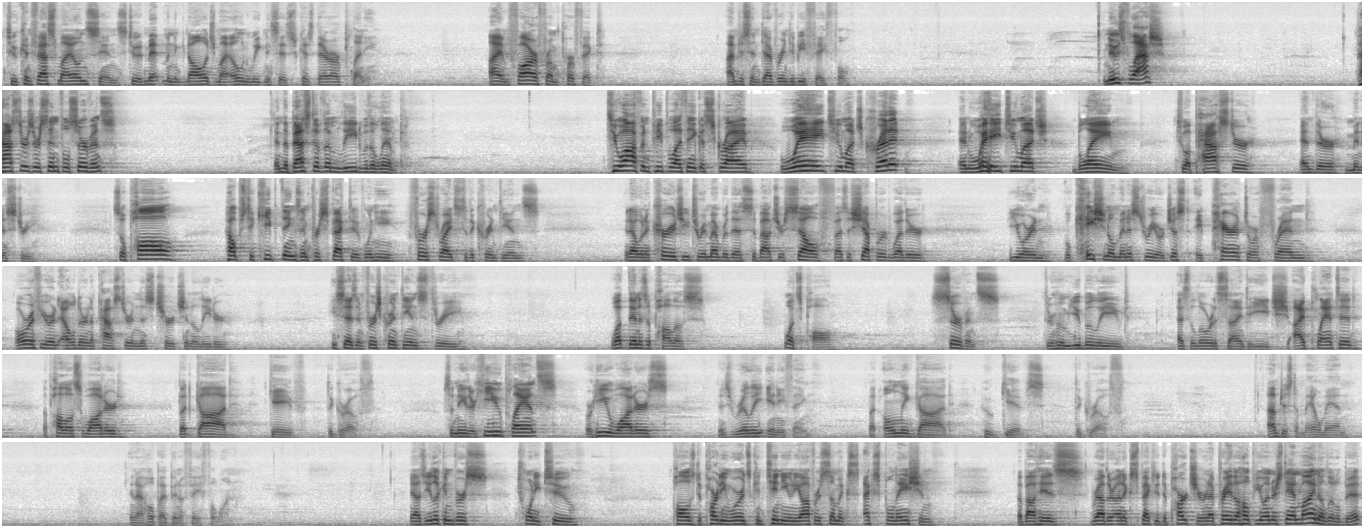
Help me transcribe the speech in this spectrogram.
To confess my own sins, to admit and acknowledge my own weaknesses, because there are plenty. I am far from perfect. I'm just endeavoring to be faithful. Newsflash pastors are sinful servants and the best of them lead with a limp. Too often, people, I think, ascribe way too much credit and way too much blame to a pastor and their ministry. So, Paul helps to keep things in perspective when he first writes to the Corinthians. And I would encourage you to remember this about yourself as a shepherd, whether you are in vocational ministry or just a parent or a friend, or if you're an elder and a pastor in this church and a leader. He says in 1 Corinthians 3 What then is Apollos? What's Paul? Servants through whom you believed as the Lord assigned to each. I planted, Apollos watered, but God gave the growth. So neither he who plants or he who waters is really anything, but only God who gives the growth. I'm just a mailman, and I hope I've been a faithful one. Now, as you look in verse 22, Paul's departing words continue, and he offers some ex- explanation about his rather unexpected departure. And I pray they'll help you understand mine a little bit.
